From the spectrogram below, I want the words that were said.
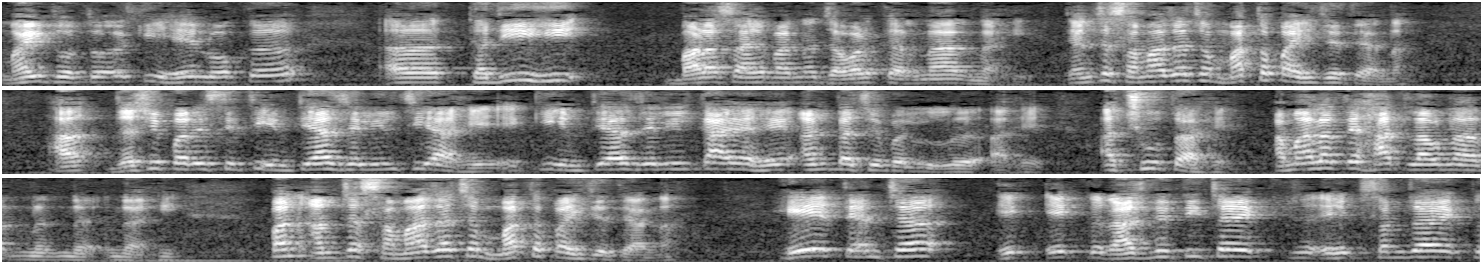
माहीत होतं की हे लोक कधीही बाळासाहेबांना जवळ करणार नाही. त्यांच्या समाजाचं मत पाहिजे त्यांना. हा जशी परिस्थिती इम्तियाज जलीलची आहे की इम्तियाज जलील काय आहे? अनटचेबल आहे. अछूत आहे. आम्हाला ते हात लावणार न- नाही. पण आमच्या समाजाचं मत पाहिजे त्यांना. हे त्यांचं एक एक राजनीतीचं एक एक समजा एक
